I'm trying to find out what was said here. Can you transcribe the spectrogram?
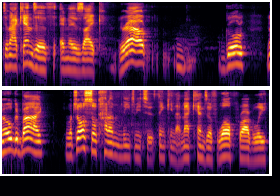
to Matt Kenseth and is like, "You're out. Go, no, goodbye." Which also kind of leads me to thinking that Matt Kenseth will probably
